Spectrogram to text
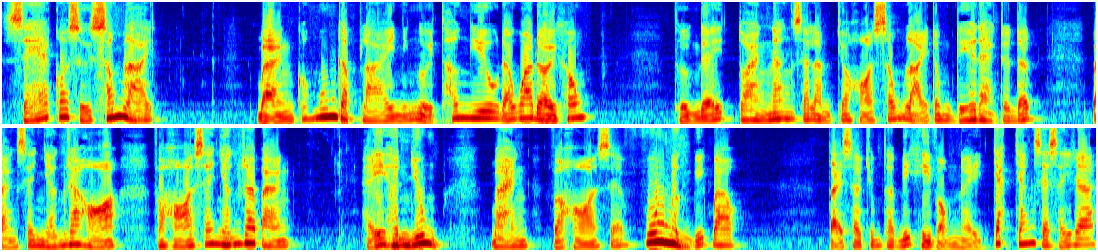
Sẽ có sự sống lại Bạn có muốn gặp lại những người thân yêu đã qua đời không? Thượng đế toàn năng sẽ làm cho họ sống lại trong địa đàng trên đất bạn sẽ nhận ra họ Và họ sẽ nhận ra bạn Hãy hình dung Bạn và họ sẽ vui mừng biết bao Tại sao chúng ta biết hy vọng này chắc chắn sẽ xảy ra?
